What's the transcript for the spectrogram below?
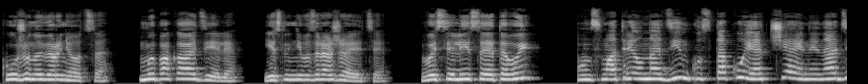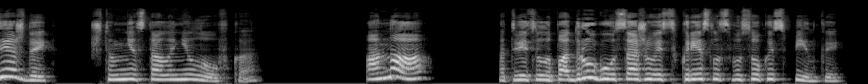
«К ужину вернется. Мы пока одели, если не возражаете. Василиса, это вы?» Он смотрел на Динку с такой отчаянной надеждой, что мне стало неловко. «Она!» — ответила подруга, усаживаясь в кресло с высокой спинкой.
